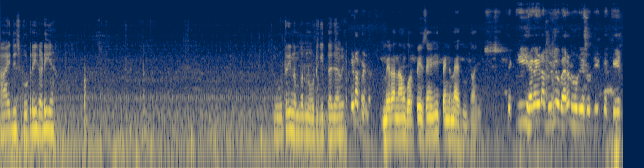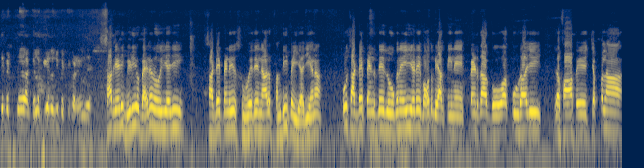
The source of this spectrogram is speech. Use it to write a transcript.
ਆ ਇਹਦੀ ਸਕੂਟਰੀ ਖੜੀ ਆ। ਸਕੂਟਰੀ ਨੰਬਰ ਨੋਟ ਕੀਤਾ ਜਾਵੇ। ਕਿਹੜਾ ਪਿੰਡ? ਮੇਰਾ ਨਾਮ ਗੁਰਪ੍ਰੀਤ ਸਿੰਘ ਜੀ ਪਿੰਡ ਮਹਿਦੂਦਾਂ ਜੀ। ਤੇ ਕੀ ਹੈਗਾ ਜਿਹੜਾ ਵੀਡੀਓ ਵਾਇਰਲ ਹੋ ਰਹੀ ਹੈ ਤੁਹਾਡੀ? ਕਿ ਖੇਤ ਦੇ ਵਿੱਚ ਅੱਗ ਲੱਗੀ ਹੈ ਤੁਸੀਂ ਵਿੱਚ ਖੜੇ ਹੁੰਦੇ। ਸਰ ਜਿਹੜੀ ਵੀਡੀਓ ਵਾਇਰਲ ਹੋਈ ਹੈ ਜੀ ਸਾਡੇ ਪਿੰਡ ਦੇ ਸੂਏ ਦੇ ਨਾਲ ਫੰਦੀ ਪਈ ਆ ਜੀ ਹਨਾ। ਉਹ ਸਾਡੇ ਪਿੰਡ ਦੇ ਲੋਕ ਨੇ ਜੀ ਜਿਹੜੇ ਬਹੁਤ ਵਿਅਕਤੀ ਨੇ। ਪਿੰਡ ਦਾ ਗੋਆ ਕੂੜਾ ਜੀ ਲਫਾਫੇ ਚੱਪਲਾਂ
